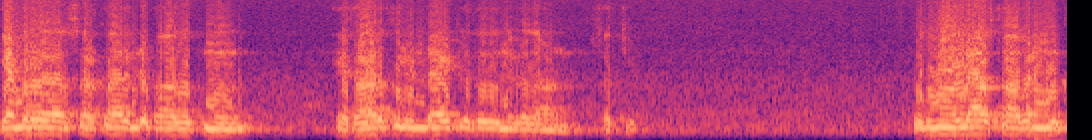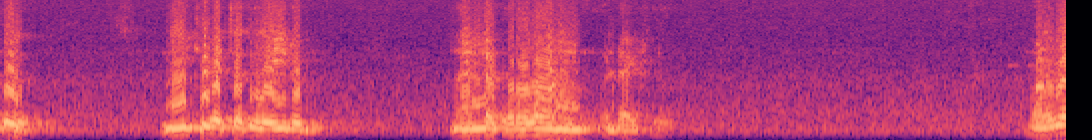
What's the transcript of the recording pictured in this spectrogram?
കേന്ദ്ര സർക്കാരിന്റെ ഭാഗത്തുനിന്ന് യഥാർത്ഥത്തിൽ ഉണ്ടായിട്ടുള്ളത് എന്നുള്ളതാണ് സത്യം. പൊതുമേഖലാ സ്ഥാപനങ്ങൾക്ക് നീക്കിവെച്ച തുകയിലും നല്ല കുറവാണ് ഉണ്ടായിട്ടുള്ളത്. വളരെ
